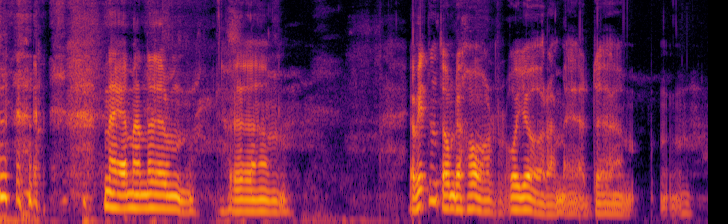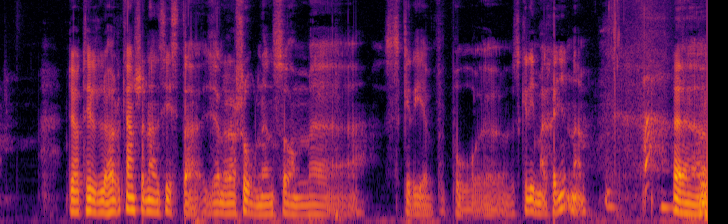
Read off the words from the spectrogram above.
nej men... ehm, ehm, jag vet inte om det har att göra med... ehm, jag tillhör kanske den sista generationen som eh, skrev på eh, skrivmaskinen. Eh,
